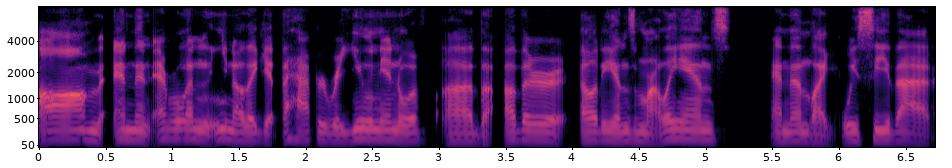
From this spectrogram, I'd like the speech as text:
Um, and then everyone, you know, they get the happy reunion with uh the other Eldians and Marleyans, and then like we see that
